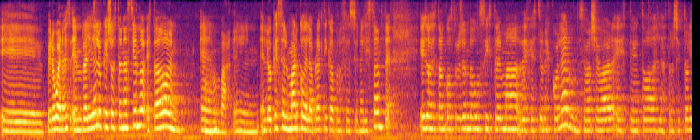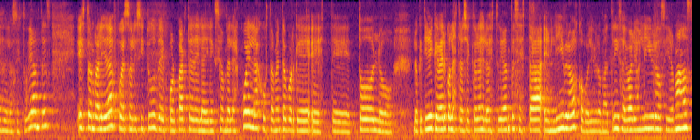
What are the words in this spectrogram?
Eh, pero bueno, en realidad lo que ellos están haciendo, estado en, en, lo que es el marco de la práctica profesionalizante, ellos están construyendo un sistema de gestión escolar donde se va a llevar este, todas las trayectorias de los estudiantes. Esto en realidad fue solicitud de, por parte de la dirección de la escuela, justamente porque este, todo lo, que tiene que ver con las trayectorias de los estudiantes está en libros, como libro matriz, hay varios libros y demás,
